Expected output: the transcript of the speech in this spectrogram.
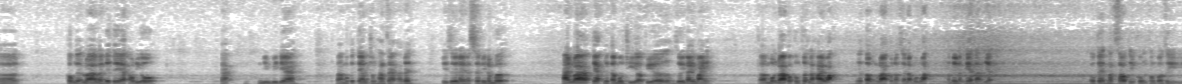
uh, công nghệ loa là DTS audio các Nvidia và một cái tem chống hàng giả ở đây phía dưới này là serial number. Hai loa kép người ta bố trí ở phía dưới đáy máy. Ờ, mỗi loa có công suất là 2W nhưng tổng loa của nó sẽ là 4W còn đây là khe tản nhiệt. Ok mặt sau thì cũng không có gì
